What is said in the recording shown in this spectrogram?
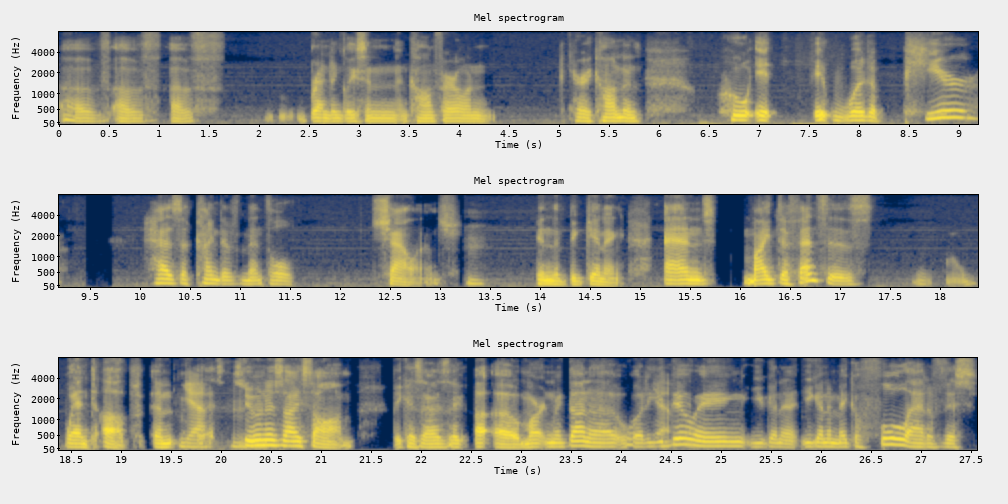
of of of Brendan Gleeson and Colin Farrell and Kerry Condon, who it it would appear has a kind of mental challenge Hmm. in the beginning, and my defenses went up And Yeah. as Mhm. soon as I saw him because I was like, "Uh oh, Martin McDonagh, what are Yeah. you doing? You gonna you gonna make a fool out of this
